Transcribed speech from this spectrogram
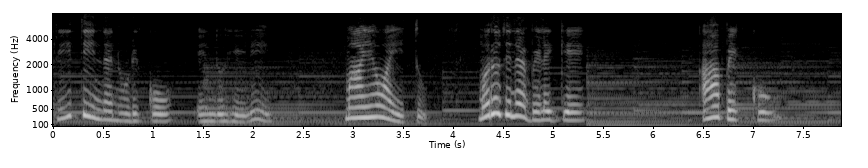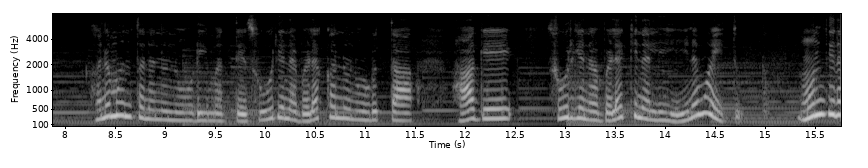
ಪ್ರೀತಿಯಿಂದ ನೋಡಿಕೋ. ಎಂದು ಹೇಳಿ ಮಾಯವಾಯಿತು. ಮರುದಿನ ಬೆಳಗ್ಗೆ ಆ ಬೆಕ್ಕು ಹನುಮಂತನನ್ನು ನೋಡಿ ಮತ್ತೆ ಸೂರ್ಯನ ಬೆಳಕನ್ನು ನೋಡುತ್ತಾ ಹಾಗೇ ಸೂರ್ಯನ ಬೆಳಕಿನಲ್ಲಿ ಲೀನವಾಯಿತು. ಮುಂದಿನ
